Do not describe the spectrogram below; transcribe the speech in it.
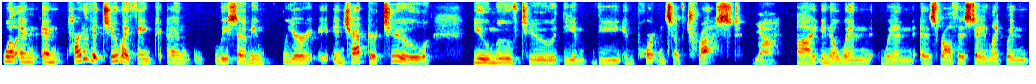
Well, and and part of it too, I think, and Lisa, I mean, you're in chapter two, you move to the the importance of trust. Yeah. Uh, you know, when when as Rolf is saying, like when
